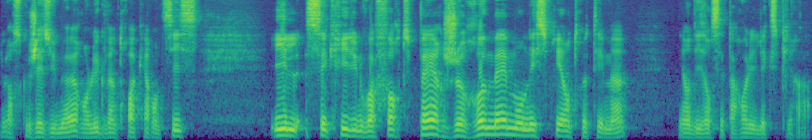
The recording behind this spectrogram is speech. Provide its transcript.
Lorsque Jésus meurt, en Luc 23, 46, il s'écrit d'une voix forte, Père, je remets mon esprit entre tes mains, et en disant ces paroles, il expira.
